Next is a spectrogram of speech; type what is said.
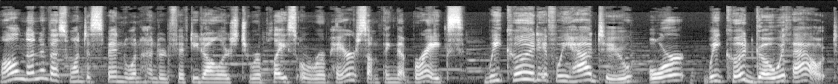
While none of us want to spend $150 to replace or repair something that breaks, we could if we had to, or we could go without.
